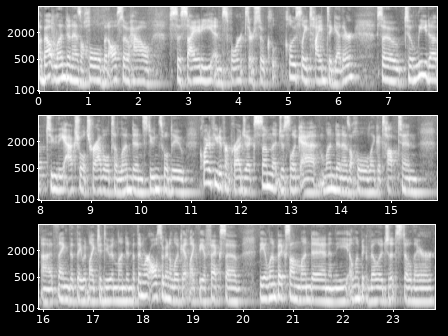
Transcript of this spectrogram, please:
about London as a whole, but also how society and sports are so cl- closely tied together. So, to lead up to the actual travel to London, students will do quite a few different projects, some that just look at London as a whole, like a top 10 uh, thing that they would like to do in London. But then we're also going to look at like the effects of the Olympics on London and the Olympic Village that's still there.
